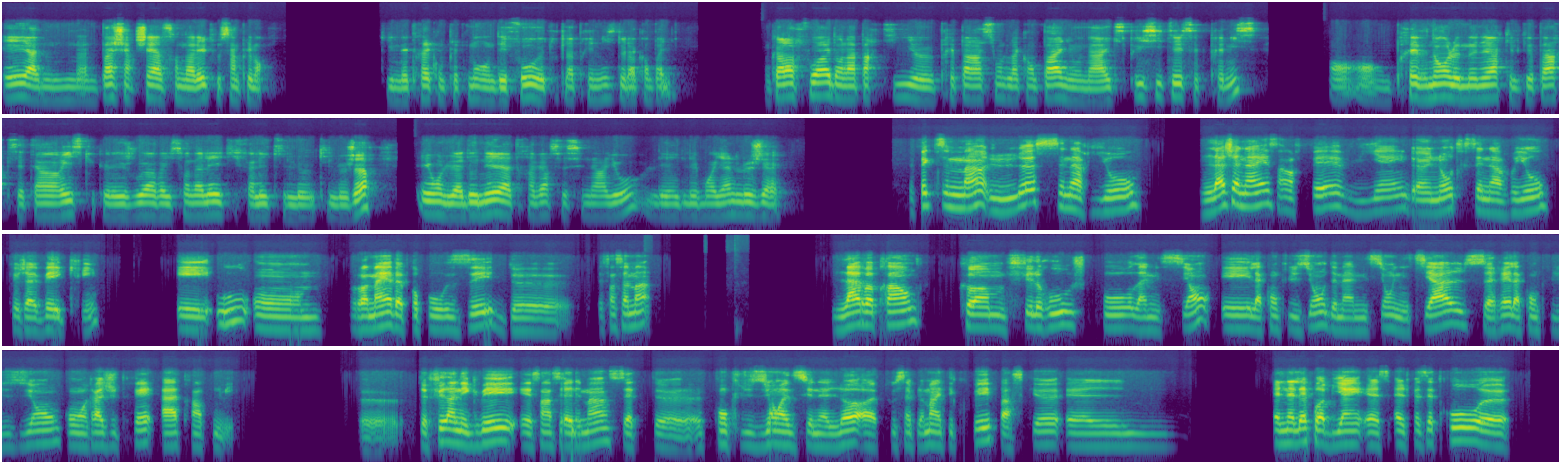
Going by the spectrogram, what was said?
et à, ne pas chercher à s'en aller tout simplement, qui mettrait complètement en défaut euh, toute la prémisse de la campagne. Donc à la fois dans la partie euh, préparation de la campagne, on a explicité cette prémisse en, en prévenant le meneur quelque part que c'était un risque que les joueurs veuillent s'en aller et qu'il fallait qu'il le, qu le gère. Et on lui a donné à travers ce scénario les, les moyens de le gérer. Effectivement, le scénario, la genèse en fait vient d'un autre scénario que j'avais écrit et où on, Romain avait proposé de essentiellement la reprendre comme fil rouge pour la mission et la conclusion de ma mission initiale serait la conclusion qu'on rajouterait à 30 nuits euh, de fil en aiguille, essentiellement, cette euh, conclusion additionnelle-là a tout simplement été coupée parce qu'elle elle, n'allait pas bien. Elle, elle faisait trop euh,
